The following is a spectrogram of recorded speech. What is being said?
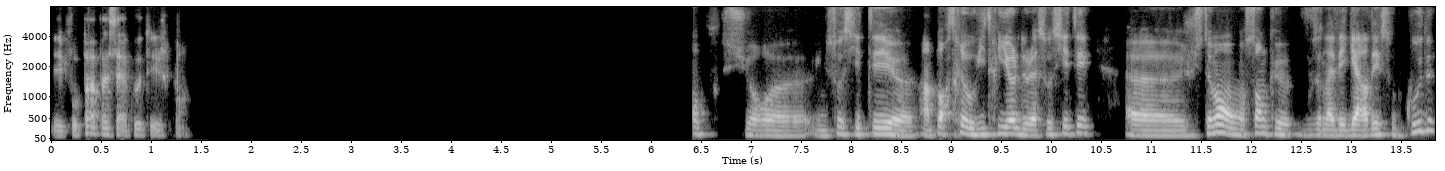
Il ne faut pas passer à côté, je crois. Sur euh, une société, euh, un portrait au vitriol de la société. Euh, justement, on sent que vous en avez gardé sous le coude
